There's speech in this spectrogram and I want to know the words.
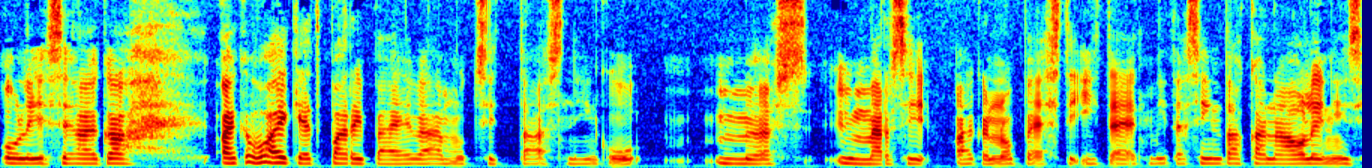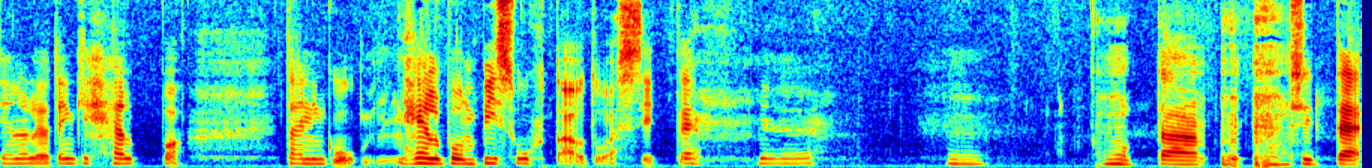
oli se aika, aika vaikeat pari päivää, mutta sitten taas niin kuin myös ymmärsi aika nopeasti itse, että mitä siinä takana oli, niin siinä oli jotenkin helppo tai niin kuin helpompi suhtautua sitten. Hmm. Mutta sitten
